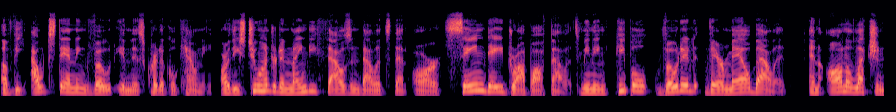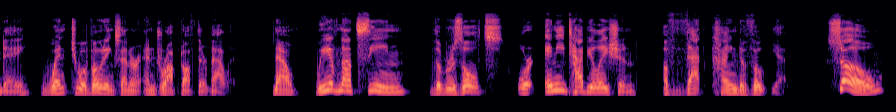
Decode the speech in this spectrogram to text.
of the outstanding vote in this critical county are these 290,000 ballots that are same day drop off ballots, meaning people voted their mail ballot and on election day went to a voting center and dropped off their ballot. Now, we have not seen the results or any tabulation of that kind of vote yet. So,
